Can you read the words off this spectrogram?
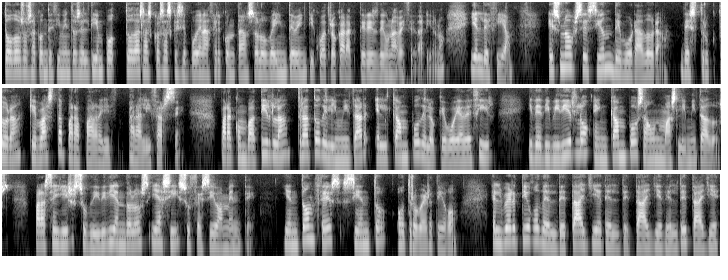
Todos los acontecimientos del tiempo, todas las cosas que se pueden hacer con tan solo 20, 24 caracteres de un abecedario, ¿no? Y él decía, es una obsesión devoradora, destructora, que basta para paralizarse. Para combatirla, trato de limitar el campo de lo que voy a decir y de dividirlo en campos aún más limitados, para seguir subdividiéndolos y así sucesivamente. Y entonces siento otro vértigo, el vértigo del detalle, del detalle, del detalle,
